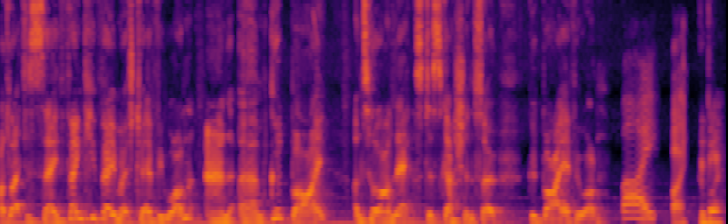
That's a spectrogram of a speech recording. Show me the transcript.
I'd like to say thank you very much to everyone and um, goodbye until our next discussion. So goodbye, everyone. Bye. Bye. Goodbye.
